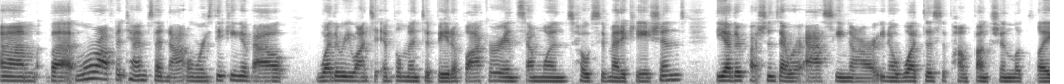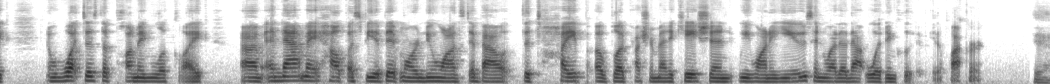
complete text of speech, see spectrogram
Um, but more oftentimes than not, when we're thinking about whether we want to implement a beta blocker in someone's host of medications, the other questions that we're asking are, you know, what does the pump function look like? You know, what does the plumbing look like? Um, and that may help us be a bit more nuanced about the type of blood pressure medication we want to use and whether that would include a beta blocker. Yeah.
